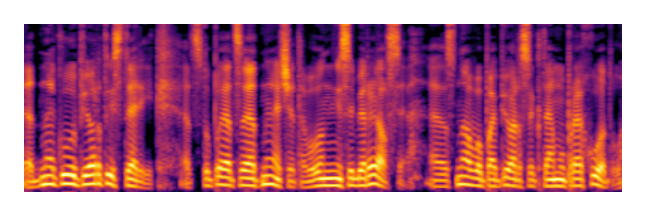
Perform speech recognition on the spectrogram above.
Однако упертый старик, отступаться от начатого он не собирался, а снова поперся к тому проходу,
